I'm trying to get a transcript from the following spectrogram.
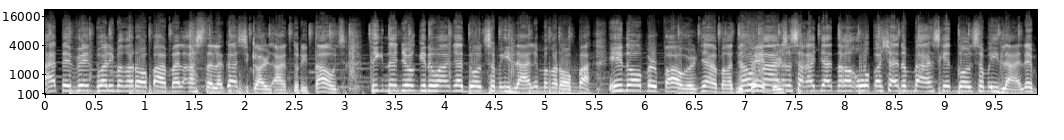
At eventually mga ropa, malakas talaga si Carl Anthony Towns. Tignan nyo ang ginawa niya doon sa may ilalim mga ropa. In-overpower niya mga defenders. sa kanya at nakakuha pa siya ng basket doon sa may ilalim.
